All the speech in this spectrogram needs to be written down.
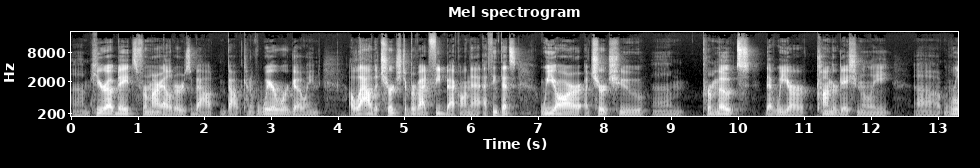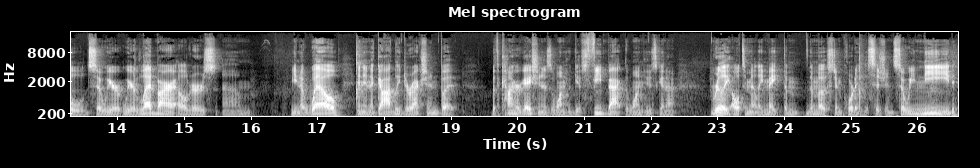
um, hear updates from our elders about about kind of where we're going, allow the church to provide feedback on that. I think that's we are a church who um, promotes that we are congregationally uh, ruled. So we are we are led by our elders, um, you know, well and in a godly direction. But but the congregation is the one who gives feedback, the one who's going to really ultimately make the the most important decisions. So we need.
